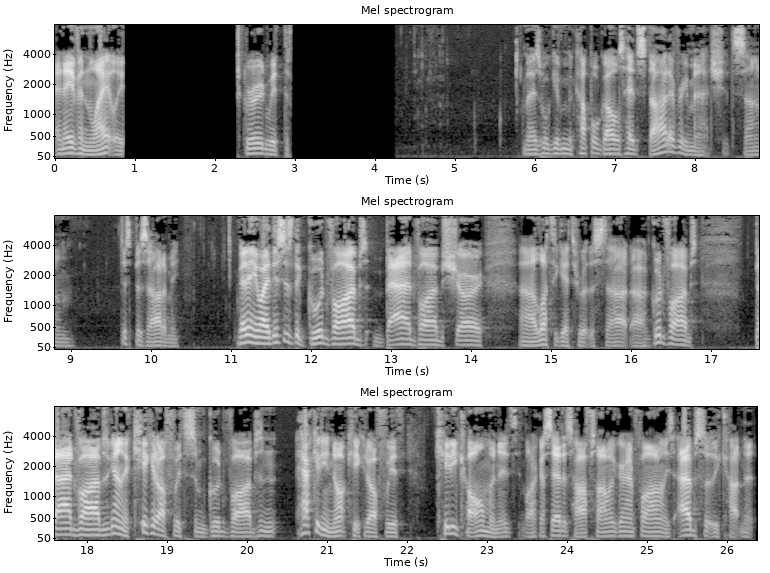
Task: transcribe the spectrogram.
And even lately, screwed with the May as well give them a couple goals head start every match. It's um, just bizarre to me. But anyway, this is the good vibes, bad vibes show. Uh, a lot to get through at the start. Uh, good vibes, bad vibes. We're going to kick it off with some good vibes. And how can you not kick it off with Kitty Coleman? It's like I said, it's halftime of the grand final. He's absolutely cutting it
